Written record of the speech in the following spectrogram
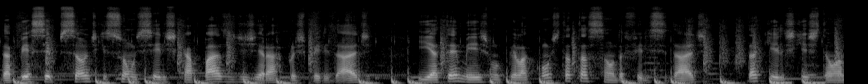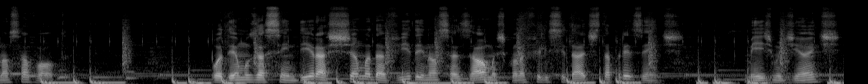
da percepção de que somos seres capazes de gerar prosperidade e até mesmo pela constatação da felicidade daqueles que estão à nossa volta. Podemos acender a chama da vida em nossas almas quando a felicidade está presente, mesmo diante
